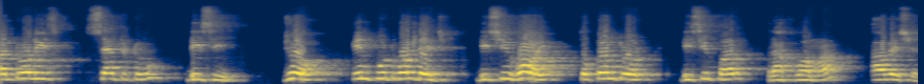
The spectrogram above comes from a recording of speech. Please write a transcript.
control is set to DC જો ઇનપુટ વોલ્ટેજ DC હોય તો કંટ્રોલ DC પર રાખવામાં આવે છે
